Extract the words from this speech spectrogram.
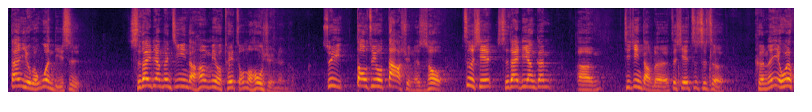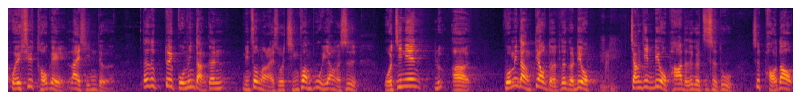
但有个问题是，时代力量跟激进党他们没有推总统候选人哦，所以到最后大选的时候，这些时代力量跟呃激进党的这些支持者，可能也会回去投给赖清德。但是对国民党跟民众党来说，情况不一样的是，我今天呃。国民党掉的这个六将近六趴的这个支持度是跑到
